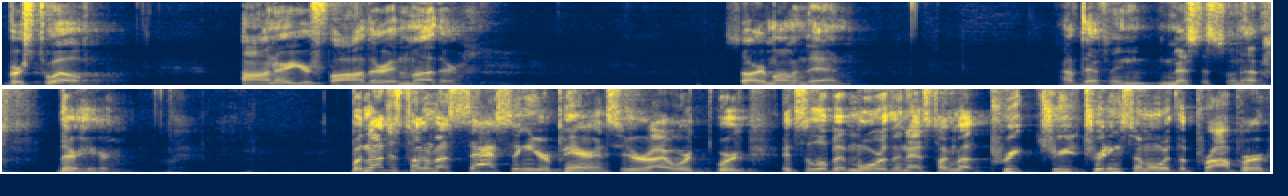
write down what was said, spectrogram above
Verse 12 honor your father and mother. Sorry, mom and dad. I've definitely messed this one up. They're here. But not just talking about sassing your parents here, right? We're, we're, it's a little bit more than that. It's talking about pre- treat, treating someone with the proper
